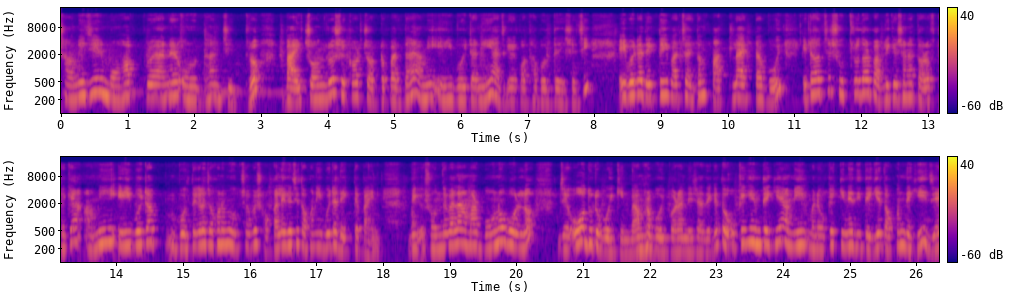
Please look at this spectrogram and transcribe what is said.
স্বামীজির মহাপ্রয়াণের অনুধান চিত্র বাই চন্দ্রশেখর চট্টোপাধ্যায়, আমি এই বইটা নিয়ে আজকে কথা বলতে এসেছি। এই বইটা দেখতেই পাচ্ছ, একদম পাতলা একটা বই। এটা হচ্ছে সূত্রধর পাবলিকেশনের তরফ থেকে। আমি এই বইটা বলতে গেলে যখন আমি উৎসবে সকালে গেছি, তখন এই বইটা দেখতে পাইনি। সন্ধেবেলা আমার বোনও বলল যে, ও দুটো বই কিনবে, আমার বই পড়ার নেশা দেখে। তো ওকে কিনতে গিয়ে আমি মানে ওকে কিনে দিতে গিয়ে তখন দেখি যে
